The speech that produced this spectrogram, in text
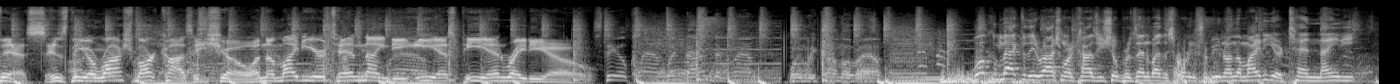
This is the Arash Markazi Show on the Mightier 1090 ESPN Radio. Welcome back to the Arash Markazi Show presented by the Sporting Tribune on the Mightier 1090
